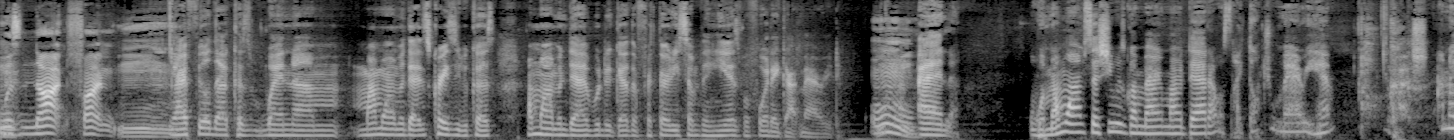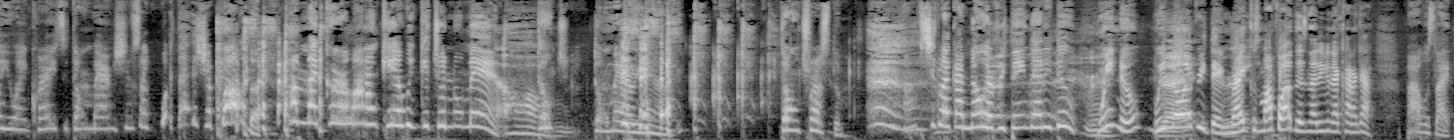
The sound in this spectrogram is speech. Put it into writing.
was not fun. Mm. Yeah, I feel that because when um my mom and dad, it's crazy because my mom and dad were together for thirty something years before they got married, and when my mom said she was gonna marry my dad, I was like, "Don't you marry him." Gosh. I know you ain't crazy. Don't marry. Him. She was like, "What? That is your father." I'm like, "Girl, I don't care. We get you a new man. Oh. Don't don't marry him. don't trust him." Um, She's like, "I know everything that he do. We knew. We know everything, right? right. Because my father's not even that kind of guy." But I was like,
